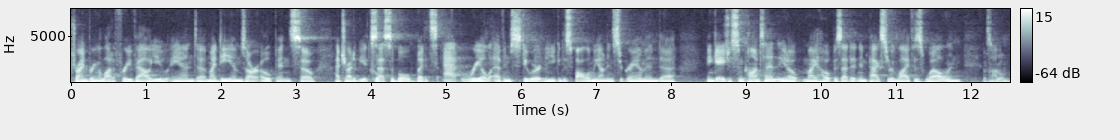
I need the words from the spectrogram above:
try and bring a lot of free value, and uh, my DMs are open. So I try to be accessible. But it's at Real Evan Stewart, and you can just follow me on Instagram and. Engage with some content. You know, my hope is that it impacts your life as well, and That's cool. um,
